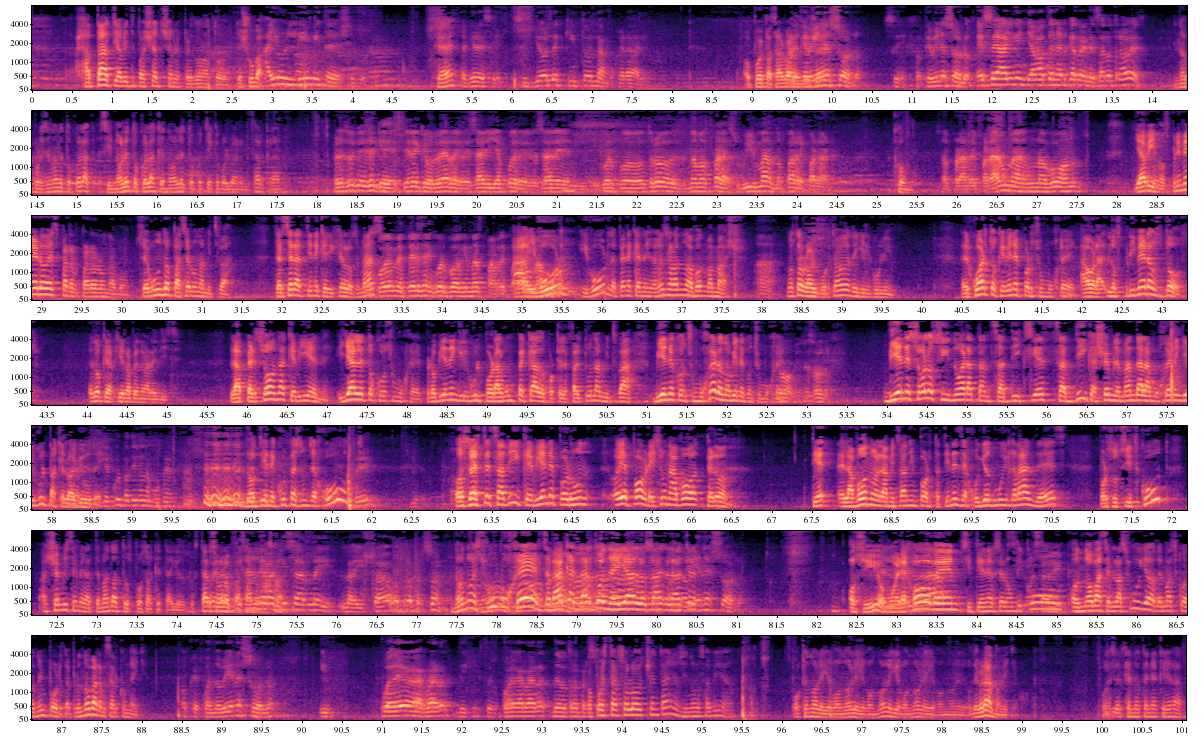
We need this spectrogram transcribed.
Hatat y Abit Pashat, Hashem le perdona todo. De Shubá. Hay un límite de shidduch. ¿Qué? ¿Qué quiere decir? Si yo le quito la mujer a alguien, O puede pasar varias porque vine veces. solo, sí, porque vine solo, ese alguien ya va a tener que regresar otra vez. No, porque si no le tocó la, si no le tocó la que no le tocó, tiene que volver a regresar, claro. Pero eso que dice que tiene que volver a regresar y ya puede regresar en el cuerpo de otro, es nada más para subir más, no para reparar. ¿Cómo? O sea, para reparar una, un abón, Ya vimos. Primero es para reparar un abón. Segundo, para hacer una mitzvah. Tercera, tiene que dirigir a los demás. puede meterse en el cuerpo de alguien más para reparar Ah, Ibur. Ibur, depende que estamos hablando de una voz mamash. Ah, No está hablando de Ibur, estamos hablando de Gilgulim. El cuarto que viene por su mujer. Ahora, los primeros dos, es lo que aquí Are dice. La persona que viene, y ya le tocó su mujer, pero viene en Gilgul por algún pecado, porque le faltó una mitzvah, ¿viene con su mujer o no viene con su mujer? no, viene solo. Viene solo si no era tan tzadik. Si es tzadik, Hashem le manda a la mujer en Gilgul para que lo ayude. ¿Qué culpa tiene la mujer? No tiene culpa, es un zehut. ¿Sí? O sea, este tzadik que viene por un... Oye, pobre, hizo un abono... Perdón. El abono en la mitzvah no importa. Tienes de muy grandes por su tzidkut. Hashem dice, mira, te mando a tu esposa que te ayude. Estar Pero solo pasando le va a quitar la, la isha a otra persona. No, no, es su mujer. se va a casar con ella. los, No, la- viene solo. o sí, o muere joven. Si tiene que hacer un Si tikkun. o no va a ser la suya. O demás cosas. No importa. Pero no va a regresar con ella. Ok, cuando viene solo y puede agarrar, dijiste, puede agarrar de otra O persona. puede estar solo 80 años y no lo sabía. Porque no le llegó, no le llegó, no le llegó, no le llegó, no le llegó. De verdad no le llegó. Puede ser que no tenía que llegar.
